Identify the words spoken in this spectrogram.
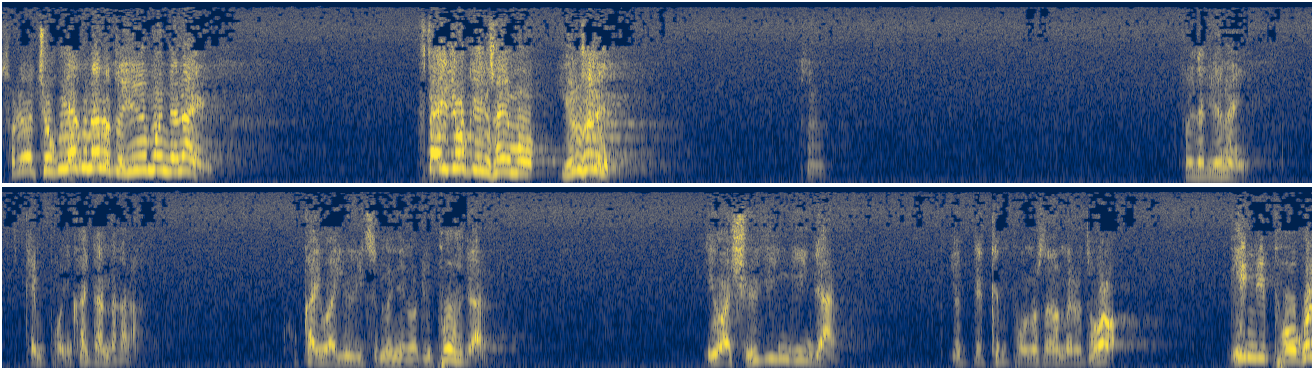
それは直訳などというもんじゃない付帯条件さえも許さねえ、それだけじゃない憲法に書いたんだから、国会は唯一無二の立法府である。いわ衆議院議員である。よって憲法の定めるところ、議員立法を行う。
